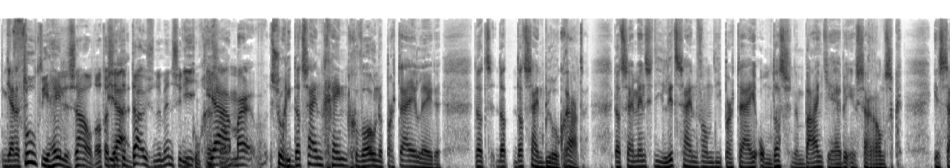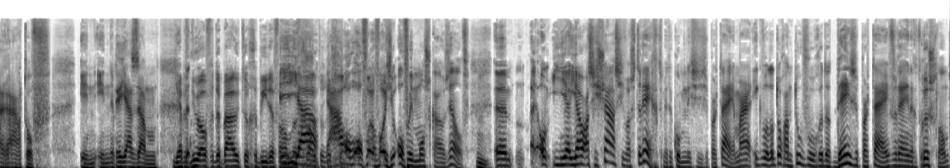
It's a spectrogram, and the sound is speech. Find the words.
Ja, dat... Voelt die hele zaal dat? Er ja, zitten duizenden mensen in die congres. Ja, maar sorry, dat zijn geen gewone partijleden. Dat, dat, dat zijn bureaucraten. Dat zijn mensen die lid zijn van die partij... omdat ze een baantje hebben in Saransk, in Saratov, in, in Ryazan. Je hebt het nu over de buitengebieden van ja, grote Ja, of, of, of, in Moskou zelf. Hmm. Um, jouw associatie was terecht met de communistische partijen. Maar ik wil er toch aan toevoegen dat deze partij, Verenigd Rusland...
